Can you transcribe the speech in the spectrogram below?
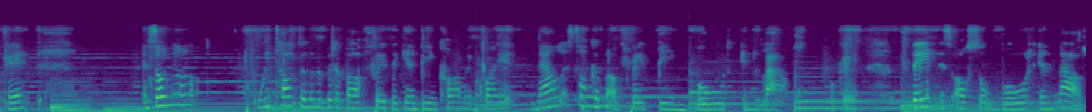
Okay? And so now we talked a little bit about faith again being calm and quiet. Now let's talk about faith being bold and loud. Okay? Faith is also bold and loud.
